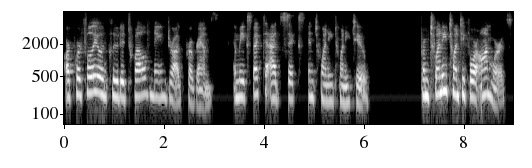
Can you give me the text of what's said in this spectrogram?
Our portfolio included 12 named drug programs, and we expect to add six in 2022. From 2024 onwards,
